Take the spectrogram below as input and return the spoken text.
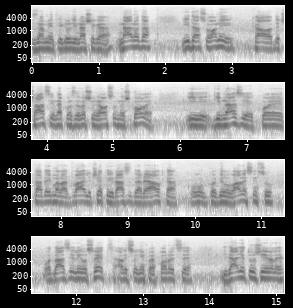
znameniti ljudi našega naroda i da su oni kao dečaci nakon završene osnovne škole i gimnazije koja je tada imala dva ili četiri razreda realka koja je bila u Valesnicu odlazili u svet, ali su njihove porodice i dalje tu živele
